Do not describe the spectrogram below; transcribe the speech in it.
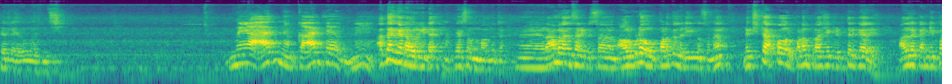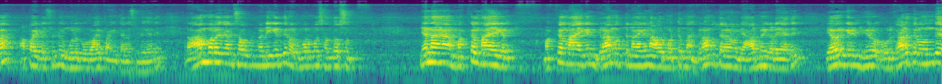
தெரியல எதுவும் இருந்துச்சு அதான் கேட்டேன் அவர்கிட்ட. நான் பேச வந்து மறந்துட்டேன். ராமராஜன் சார் கிட்ட அவர் கூட ஒரு படத்தில் நடிக்கணும்னு சொன்னேன். நெக்ஸ்ட் அப்பா ஒரு படம் ப்ராஜெக்ட் எடுத்திருக்காரு. அதில் கண்டிப்பாக அப்பா கிட்ட சொல்லி உங்களுக்கு ஒரு வாய்ப்பு வாங்கி தரேன் சொல்லியாரு ராமராஜன் சார் நடிக்கிறது எனக்கு ரொம்ப ரொம்ப சந்தோஷம். ஏன்னா மக்கள் நாயகன் மக்கள் நாயகன் கிராமத்து நாயகன் அவர் மட்டும்தான். கிராமத்து நாயகன் யாருமே கிடையாது. Evergreen hero. ஒரு காலத்தில் வந்து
